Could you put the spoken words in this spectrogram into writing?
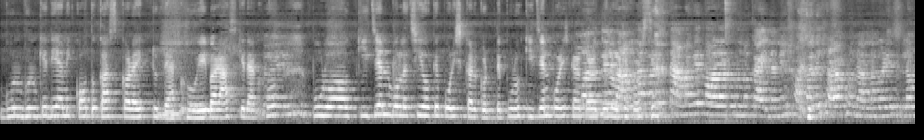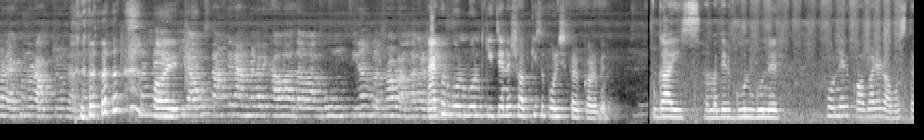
গুনগুনকে দিয়ে আমি কত কাজ করা একটু দেখো। এবার আজকে দেখো পুরো কিচেন বলেছি ওকে পরিষ্কার করতে। পুরো কিচেন পরিষ্কার করার জন্য উঠে পড়ছে। রান্নাঘরটা আমাকে মারার কোনো কায়দা নেই। সকালে সারাক্ষণ রান্নাঘরে ছিলাম আর এখনও রাত্রেও রান্না হয়। কি অবস্থা? আমাকে রান্নাঘরে খাওয়া দাওয়া ঘুম সিনেমা করা সব রান্নাঘরে এখন গুনগুন কিচেনে সবকিছু পরিষ্কার করবে। গাইস আমাদের গুনগুনের ফোনের কভারের অবস্থা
